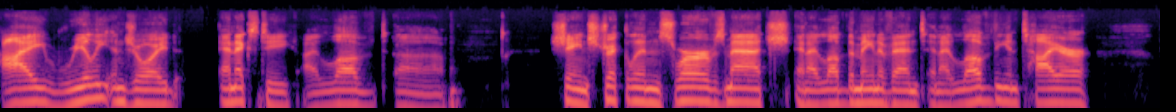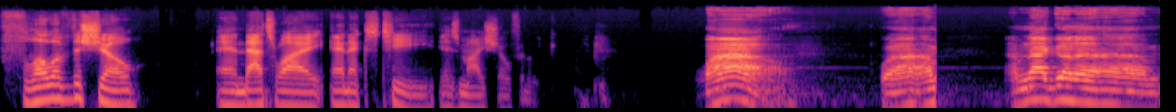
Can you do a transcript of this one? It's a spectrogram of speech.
I really enjoyed NXT. I loved uh, Shane Strickland Swerve's match, and I loved the main event, and I loved the entire flow of the show, and that's why NXT is my show for the week. Wow, well, I'm I'm not gonna um,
